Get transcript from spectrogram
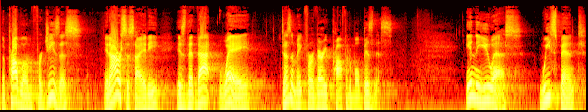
The problem for Jesus in our society is that that way doesn't make for a very profitable business. In the US, we spent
